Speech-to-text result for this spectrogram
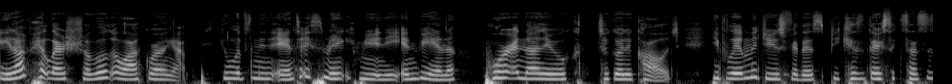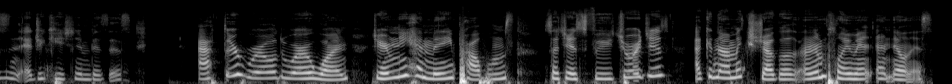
Adolf Hitler struggled a lot growing up. He lived in an anti Semitic community in Vienna poor and unable to go to college. He blamed the Jews for this because of their successes in education and business. After World War I, Germany had many problems such as food shortages, economic struggles, unemployment, and illness.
